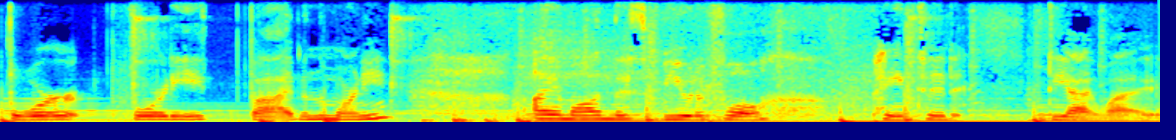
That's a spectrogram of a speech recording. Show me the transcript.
4.45 in the morning. I am on this beautiful painted DIY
